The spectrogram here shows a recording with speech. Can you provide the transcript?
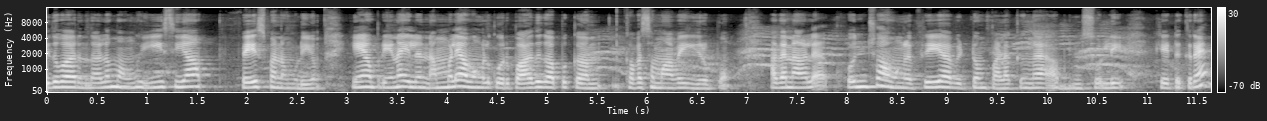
எதுவாக இருந்தாலும் அவங்க ஈஸியாக ஃபேஸ் பண்ண முடியும். ஏன் அப்படின்னா இல்லை நம்மளே அவங்களுக்கு ஒரு பாதுகாப்பு க கவசமாகவே இருப்போம். அதனால் கொஞ்சம் அவங்கள ஃப்ரீயாக விட்டும் பழக்குங்க அப்படின்னு சொல்லி கேட்டுக்கிறேன்.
